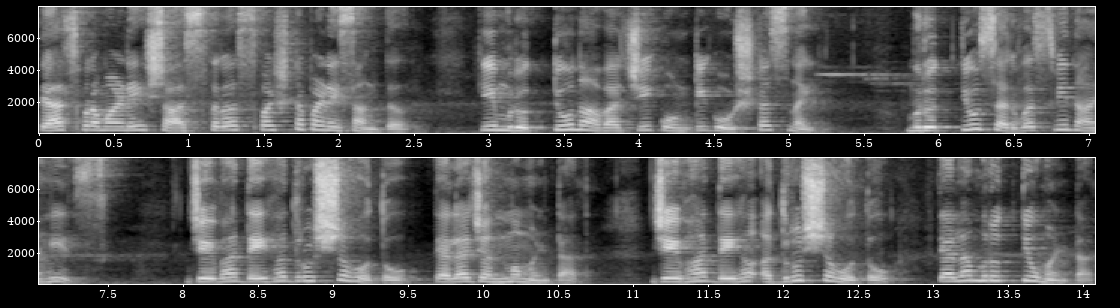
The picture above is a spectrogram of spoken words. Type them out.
त्याचप्रमाणे शास्त्र स्पष्टपणे सांगतं की मृत्यू नावाची कोणती गोष्टच नाही. मृत्यू सर्वस्वी नाहीच. जेव्हा देह दृश्य होतो त्याला जन्म म्हणतात. जेव्हा देह अदृश्य होतो त्याला मृत्यू म्हणतात.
